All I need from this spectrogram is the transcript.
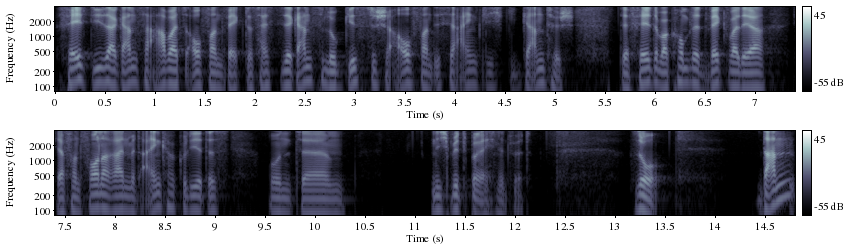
fällt dieser ganze Arbeitsaufwand weg. Das heißt, dieser ganze logistische Aufwand ist ja eigentlich gigantisch. Der fällt aber komplett weg, weil der ja von vornherein mit einkalkuliert ist und ähm, nicht mitberechnet wird. So, dann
